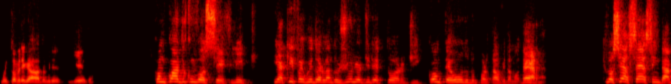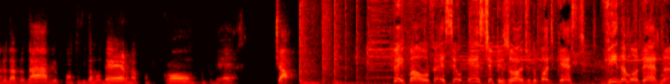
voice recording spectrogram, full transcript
Muito obrigado, Guido. Concordo com você, Felipe. E aqui foi Guido Orlando Júnior, diretor de conteúdo do portal Vida Moderna, que você acessa em www.vidamoderna.com.br. Tchau. PayPal ofereceu este episódio do podcast Vida Moderna.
